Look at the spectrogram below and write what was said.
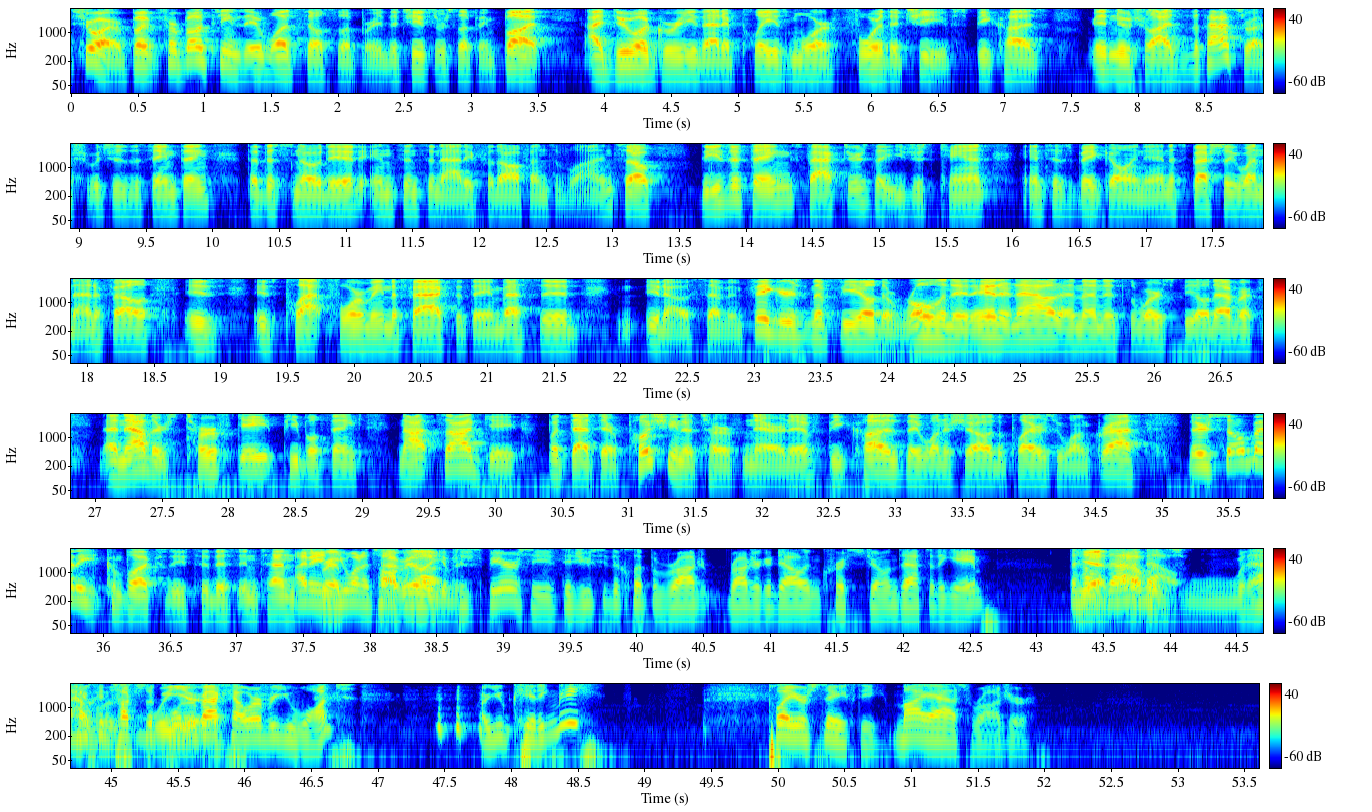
Sure, but for both teams, it was still slippery. The Chiefs were slipping, but I do agree that it plays more for the Chiefs because it neutralizes the pass rush, which is the same thing that the snow did in Cincinnati for the offensive line. So these are things, factors that you just can't anticipate going in, especially when the NFL is is platforming the fact that they invested, you know, seven figures in the field. They're rolling it in and out, and then it's the worst field ever. And now there's Turfgate. People think not Sodgate, but that they're pushing a turf narrative because they want to show the players who want grass. There's so many complexities to this intense I mean, script. you want to I talk really about a sh- conspiracies? Did you see the clip of Roger, Roger Goodell and Chris Jones after the game? The yeah, hell's that, about? was that you can touch the weird. quarterback however you want. Are you kidding me? Player safety, my ass, Roger.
